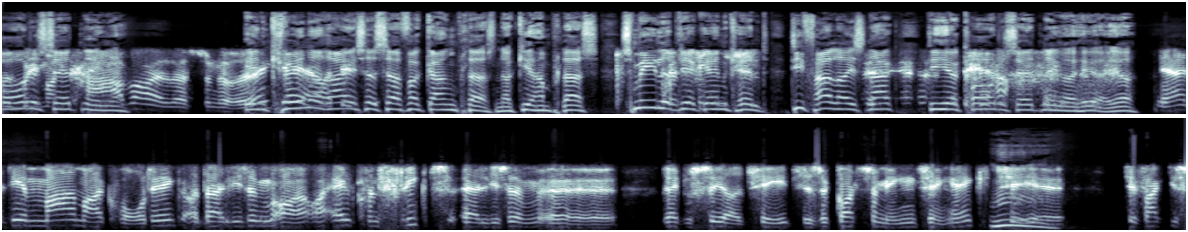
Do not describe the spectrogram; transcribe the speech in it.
korte sætninger. Eller sådan noget, En ikke? kvinde Ja, og det- rejser sig fra gangpladsen og giver ham plads. Smilet bliver genkendt. De falder i snak, de her korte sætninger her, ja. Ja, det er meget, meget kort, ikke? Og der er ligesom, og, og al konflikt er ligesom øh, reduceret til, til så godt som ingenting, ikke? Mm. Til, øh, til faktisk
